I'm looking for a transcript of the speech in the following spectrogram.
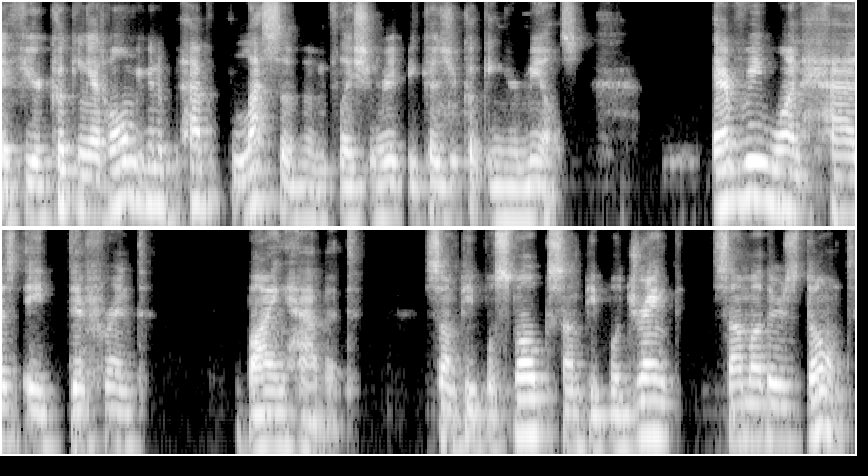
If you're cooking at home, you're going to have less of an inflation rate because you're cooking your meals. Everyone has a different buying habit. Some people smoke, some people drink, some others don't,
